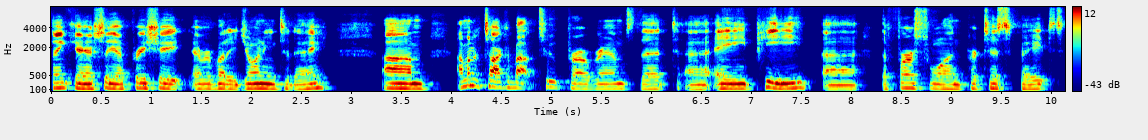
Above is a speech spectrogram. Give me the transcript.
Thank you, Ashley. I appreciate everybody joining today. Um, I'm going to talk about two programs that uh, AAEP, uh, the first one participates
